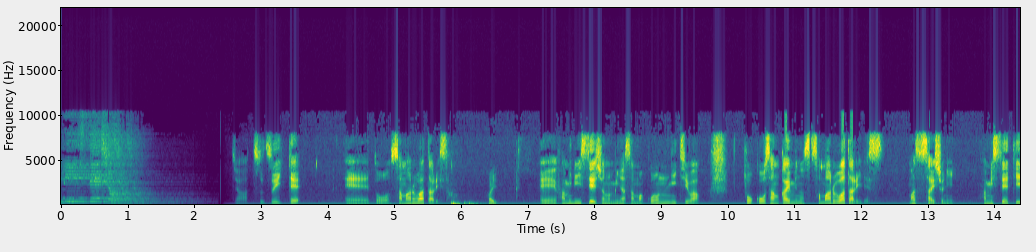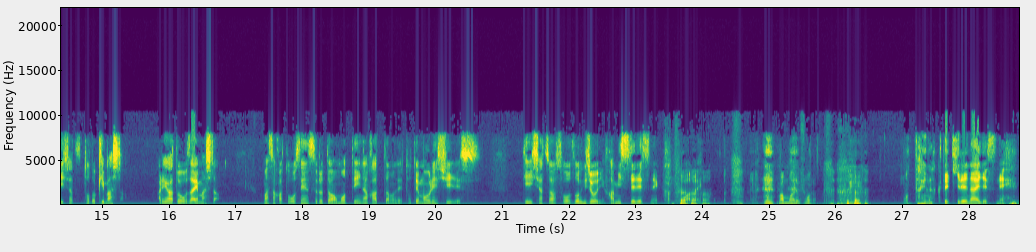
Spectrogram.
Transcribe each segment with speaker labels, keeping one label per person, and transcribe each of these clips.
Speaker 1: ミリーステーション。
Speaker 2: じゃあ、続いて、えっ、と、サマルワタリさん。
Speaker 3: はい。
Speaker 2: えー、ファミリーステーションの皆様、こんにちは。投稿3回目のサマルワタリです。まず最初に、ファミステ T シャツ届きました。ありがとうございました。まさか当選するとは思っていなかったので、とても嬉しいです。T シャツは想像以上にファミステですね。かっこ笑い。
Speaker 3: まんまですか
Speaker 2: もうんもったいなくて着れないですね。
